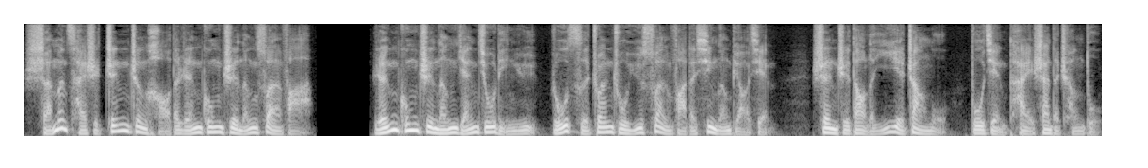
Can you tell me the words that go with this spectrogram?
什么才是真正好的人工智能算法？人工智能研究领域如此专注于算法的性能表现，甚至到了一叶障目。不见泰山的程度，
